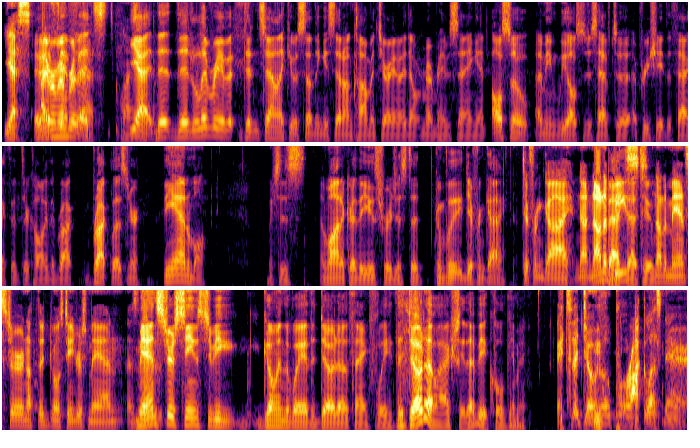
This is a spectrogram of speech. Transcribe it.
Yes, If- I if remember that. line. Yeah, the the delivery of it didn't sound like it was something he said on commentary, and I don't remember him saying it. Also, I mean, we also just have to appreciate the fact that they're calling the Brock Brock Lesnar the animal, which is a moniker they use for just a completely different guy. different guy. Not not a Back beast, that too. not a manster, not the most dangerous man. as the- Manster seems to be going the way of the dodo. Thankfully, the dodo actually that'd be a cool gimmick. It's the Dodo Brock Lesnar.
